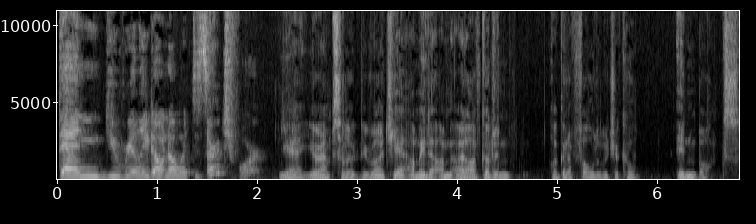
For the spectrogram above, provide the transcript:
then you really don't know what to search for. Yeah, you're absolutely right. Yeah, I mean, I'm, I've got an I've got a folder which I call Inbox,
